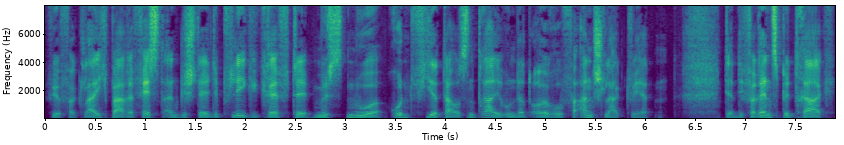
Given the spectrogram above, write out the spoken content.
Für vergleichbare festangestellte Pflegekräfte müssten nur rund 4.300 Euro veranschlagt werden. Der Differenzbetrag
